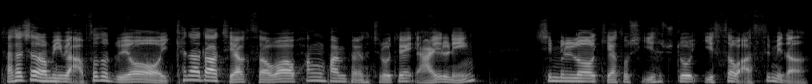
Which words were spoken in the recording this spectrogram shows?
자, 사실 여러분 이미 앞서서도요, 캐나다 제약사와 황반변성 치료제 아일링, 시밀러 계약 소식 있을 수도 있어 왔습니다.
